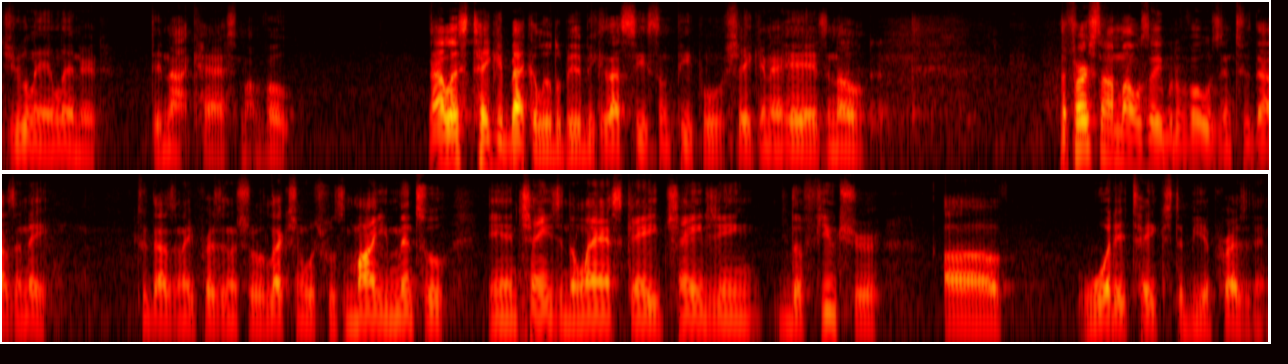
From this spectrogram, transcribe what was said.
Julian Leonard, did not cast my vote. Now let's take it back a little bit because I see some people shaking their heads. No. The first time I was able to vote was in 2008. 2008 presidential election, which was monumental in changing the landscape, changing the future of what it takes to be a president.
